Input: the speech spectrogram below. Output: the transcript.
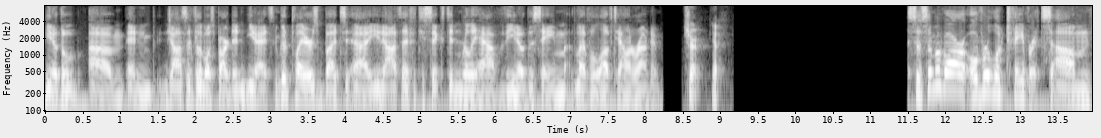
you know, the um, and Johnston for the most part didn't. You know, had some good players, but uh, you know, outside 56 didn't really have the you know the same level of talent around him. Sure. Yep. So some of our overlooked favorites. Um,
